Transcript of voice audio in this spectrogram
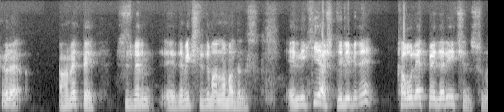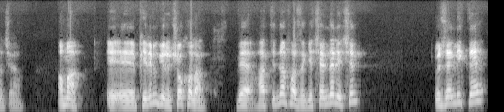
Şöyle Ahmet Bey, siz benim e, demek istediğimi anlamadınız. 52 yaş dilimini kabul etmeleri için sunacağım. Ama e, e, prim günü çok olan ve haddinden fazla geçenler için özellikle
